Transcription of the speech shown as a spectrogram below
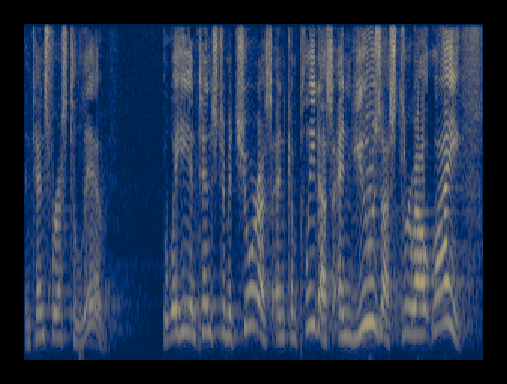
intends for us to live the way He intends to mature us and complete us and use us throughout life.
